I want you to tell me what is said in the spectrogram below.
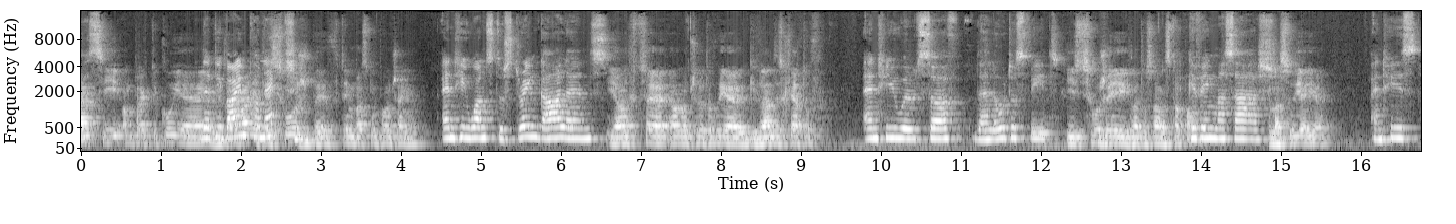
medytacji on praktykuje The divine tej connection. służby w tym boskim połączeniu. And he wants to string garlands, I on chce, on przygotowuje girlandy z kwiatów and he will serve their lotus feet, i służy ich lotosowym stopom. giving massage. Masuje je. And he's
